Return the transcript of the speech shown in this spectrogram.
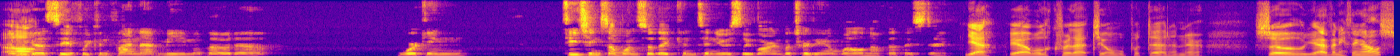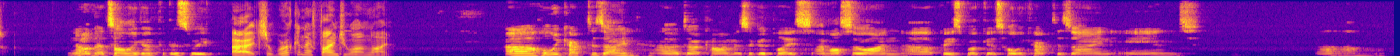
And um, we gotta see if we can find that meme about uh, working, teaching someone so they continuously learn, but treating them well enough that they stay. Yeah, yeah, we'll look for that too, and we'll put that in there. So, you have anything else? No, that's all I got for this week. All right, so where can I find you online? Uh, holycarpdesign.com uh, is a good place. I'm also on uh, Facebook as Holy Carp Design, and um,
